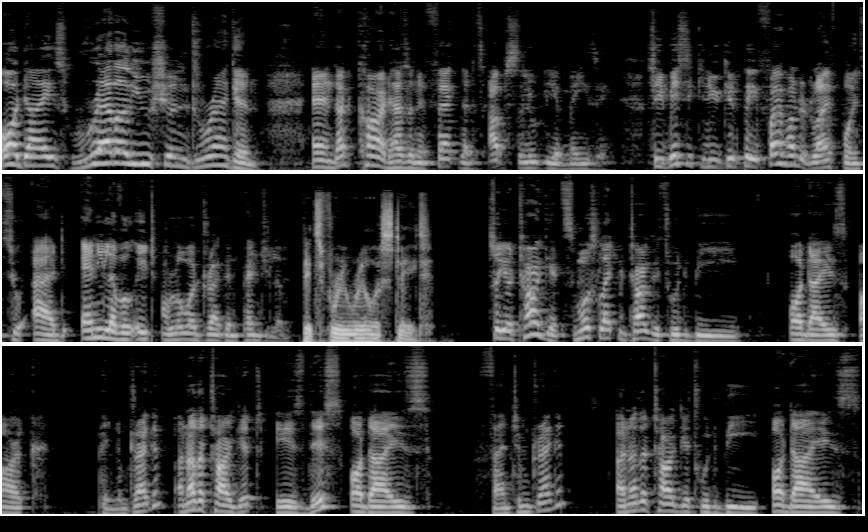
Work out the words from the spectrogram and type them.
Odd Eyes Revolution Dragon. And that card has an effect that's absolutely amazing. So you basically you can pay 500 life points to add any level 8 or lower dragon pendulum. It's free real estate. So your targets, most likely targets would be Odd Eyes Arc Pendulum Dragon. Another target is this Odd Eyes Phantom Dragon. Another target would be Odd Eyes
